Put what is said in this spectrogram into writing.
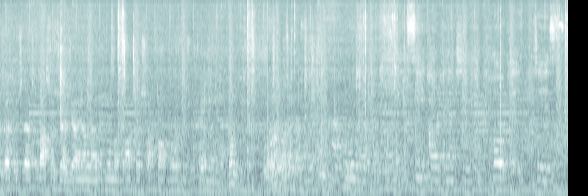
kuzatuvchilari uchun maxsus joy jarayonlarni bemalol ochiq, shaffof see our election how it is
